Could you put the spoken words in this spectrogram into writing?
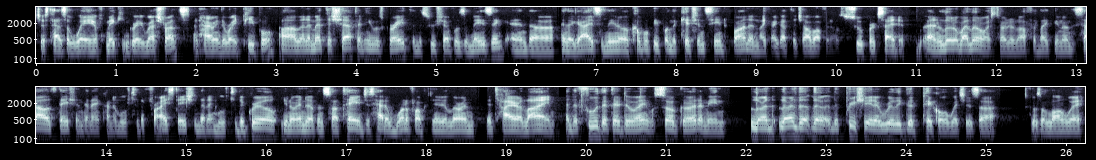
just has a way of making great restaurants and hiring the right people. Um, and I met the chef and he was great and the sous chef was amazing. And, uh, and the guys and, you know, a couple people in the kitchen seemed fun. And like I got the job off and I was super excited. And little by little, I started off at like, you know, the salad station. Then I kind of moved to the fry station. Then I moved to the grill, you know, ended up in saute and just had a wonderful opportunity to learn the entire line. And the food that they're doing was so good. I mean, learn learn the, the, the appreciate a really good pickle, which is uh goes a long way.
